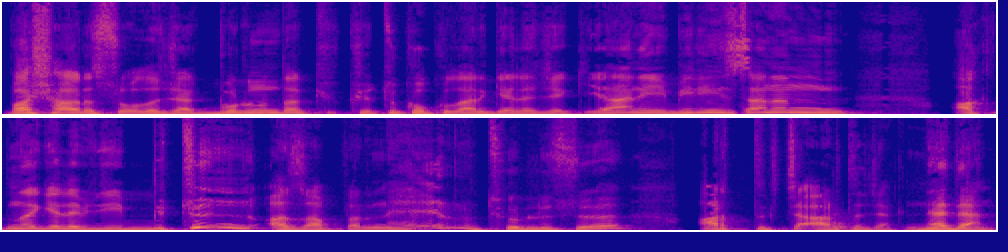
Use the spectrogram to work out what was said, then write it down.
Baş ağrısı olacak. Burnunda kötü kokular gelecek. Yani bir insanın aklına gelebileceği bütün azapların her türlüsü arttıkça artacak. Neden?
